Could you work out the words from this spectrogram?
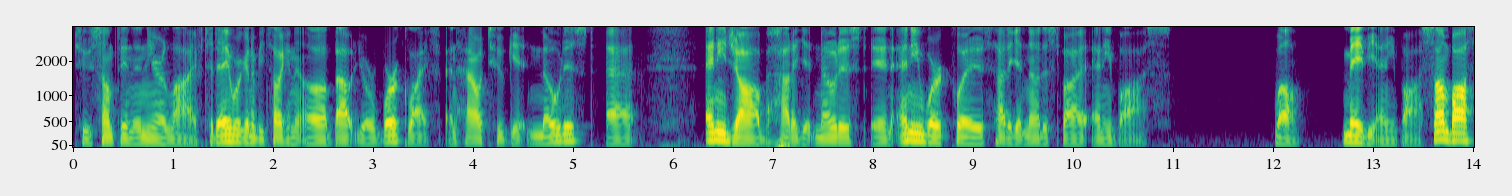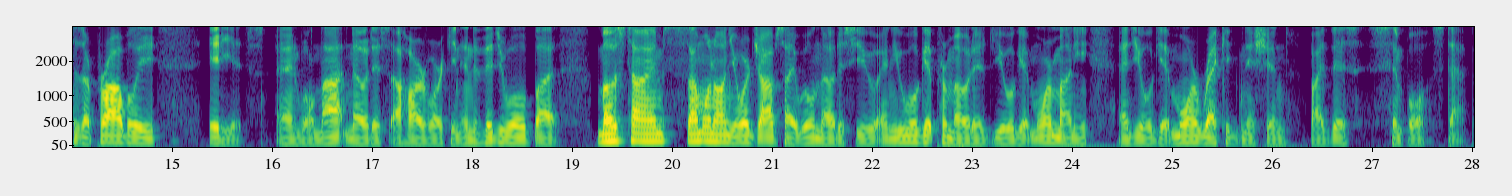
to something in your life. Today, we're going to be talking about your work life and how to get noticed at any job, how to get noticed in any workplace, how to get noticed by any boss. Well, maybe any boss. Some bosses are probably idiots and will not notice a hardworking individual, but most times someone on your job site will notice you and you will get promoted, you will get more money, and you will get more recognition by this simple step.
